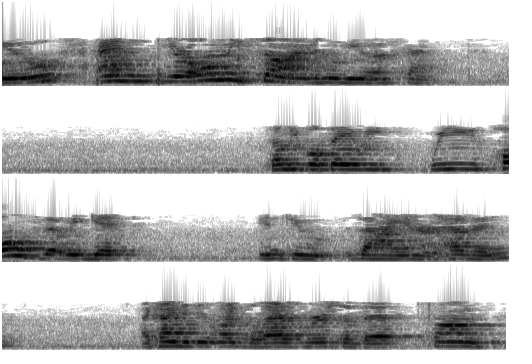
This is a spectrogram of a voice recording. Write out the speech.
you and your only Son whom you have sent. Some people say we, we hope that we get into Zion or heaven. I kind of didn't like the last verse of that song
